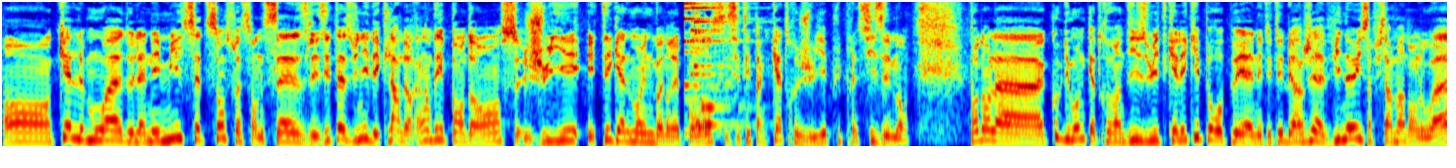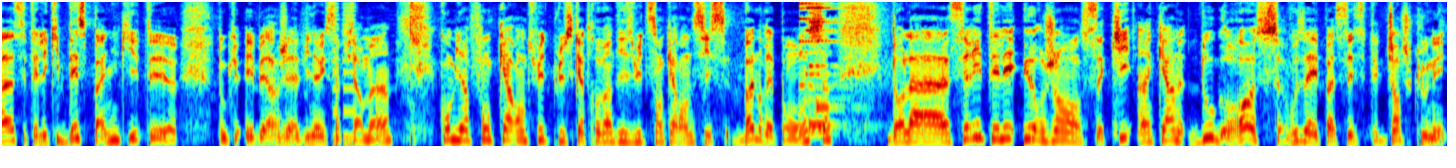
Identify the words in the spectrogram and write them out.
En quel mois de l'année 1776 les États-Unis déclarent leur indépendance? Juillet est également une bonne réponse. C'était un 4 juillet plus précisément. Pendant la Coupe du Monde 98, quelle équipe européenne était hébergée à Vineuil-Saint-Firmin dans l'Oise? C'était l'équipe d'Espagne qui était euh, donc hébergée à Vineuil-Saint-Firmin. Combien font 48 plus 98 146 Bonne réponse. Dans la série télé Urgence, qui incarne Doug Ross? Vous avez passé, c'était George Clooney.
